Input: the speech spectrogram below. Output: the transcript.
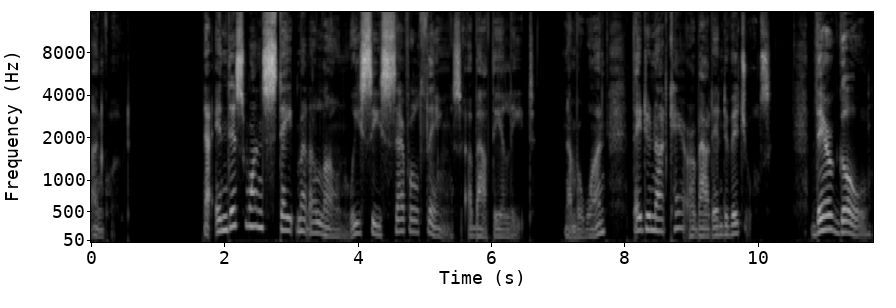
Unquote. Now, in this one statement alone, we see several things about the elite. Number one, they do not care about individuals. Their goal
